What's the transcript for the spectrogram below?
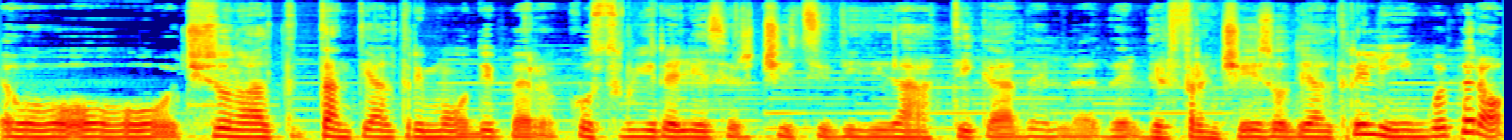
o, ci sono alt- tanti altri modi per costruire gli esercizi di didattica del, del, del, francese o di altre lingue, però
